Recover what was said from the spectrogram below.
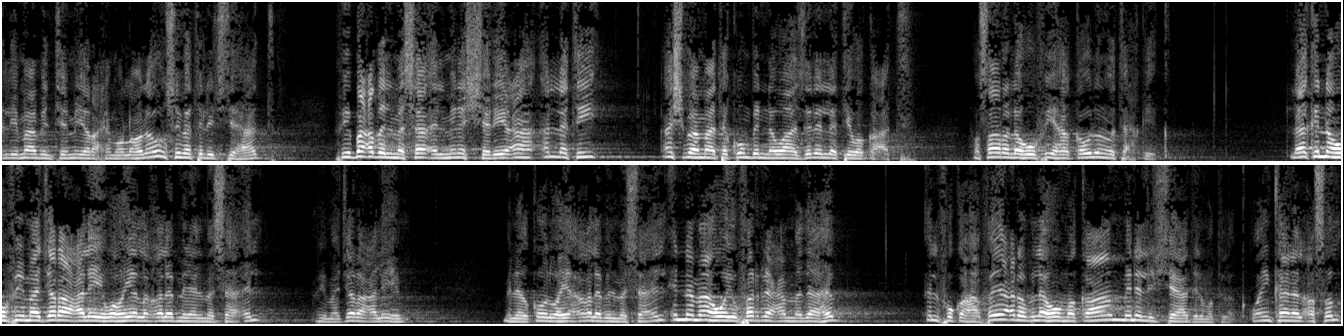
الإمام ابن تيمية رحمه الله له صفة الاجتهاد في بعض المسائل من الشريعة التي أشبه ما تكون بالنوازل التي وقعت فصار له فيها قول وتحقيق. لكنه فيما جرى عليه وهي الغلب من المسائل فيما جرى عليه من القول وهي أغلب المسائل إنما هو يفرع عن مذاهب الفقهاء فيعرض له مقام من الاجتهاد المطلق وإن كان الأصل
